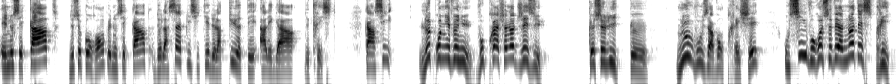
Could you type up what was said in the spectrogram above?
et ne s'écartent, ne se corrompent et ne s'écartent de la simplicité, de la pureté à l'égard de Christ. Car si le premier venu vous prêche un autre Jésus que celui que nous vous avons prêché, ou si vous recevez un autre esprit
